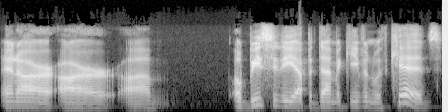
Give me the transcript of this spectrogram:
and our our um, obesity epidemic, even with kids.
